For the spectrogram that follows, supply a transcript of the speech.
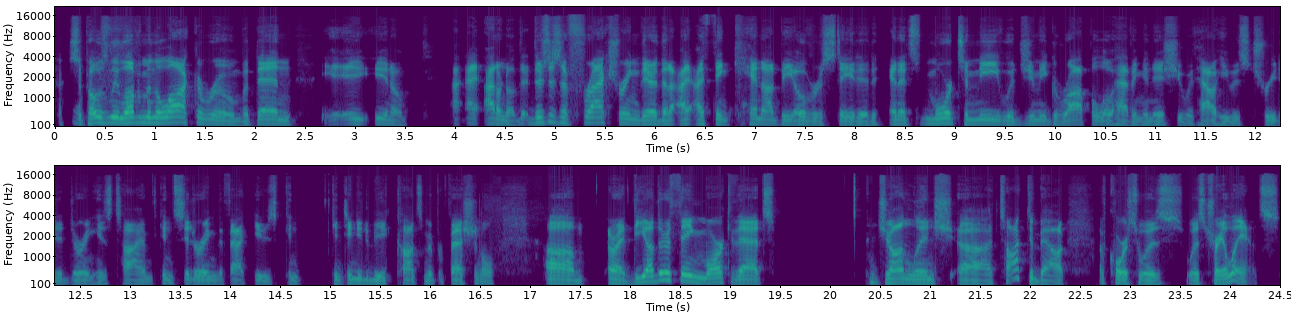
supposedly love him in the locker room, but then you know I, I, don't know. There's just a fracturing there that I, I, think cannot be overstated. And it's more to me with Jimmy Garoppolo having an issue with how he was treated during his time, considering the fact he was con- continued to be a consummate professional. Um, all right. The other thing, Marc, that John Lynch uh, talked about, of course, was was Trey Lance.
